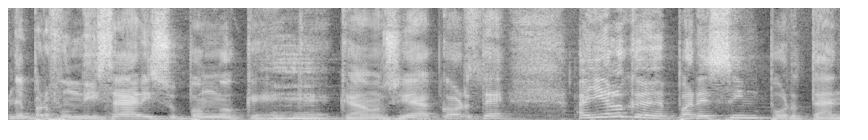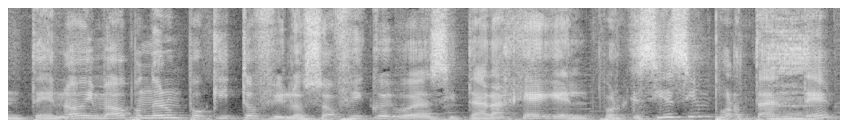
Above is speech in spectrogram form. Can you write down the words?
de profundizar y supongo que, que- que vamos a ir a corte, hay algo que me parece importante, ¿no? Y me voy a poner un poquito filosófico y voy a citar a Hegel, porque sí es importante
